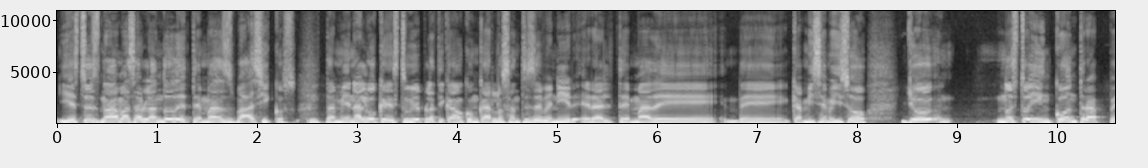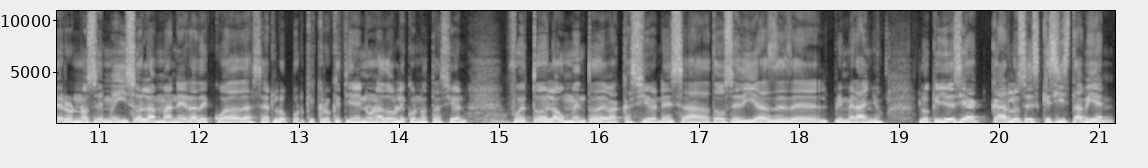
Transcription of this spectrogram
y esto es nada más hablando de temas básicos. También algo que estuve platicando con Carlos antes de venir era el tema de, de que a mí se me hizo, yo no estoy en contra, pero no se me hizo la manera adecuada de hacerlo, porque creo que tienen una doble connotación. Fue todo el aumento de vacaciones a 12 días desde el primer año. Lo que yo decía, Carlos, es que sí está bien.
